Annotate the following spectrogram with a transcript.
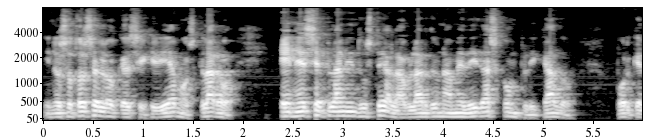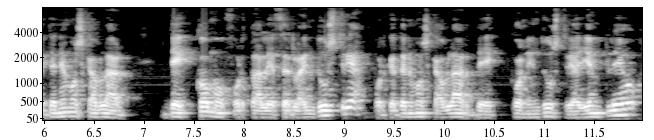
Y nosotros es lo que exigiríamos. Claro, en ese plan industrial hablar de una medida es complicado, porque tenemos que hablar de cómo fortalecer la industria, porque tenemos que hablar de con industria y empleo,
